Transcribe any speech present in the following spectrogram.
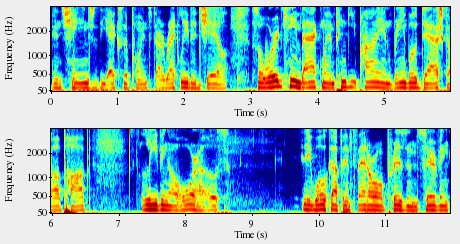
and changed the exit points directly to jail. So word came back when Pinkie Pie and Rainbow Dash got popped, leaving a whorehouse. They woke up in federal prison serving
